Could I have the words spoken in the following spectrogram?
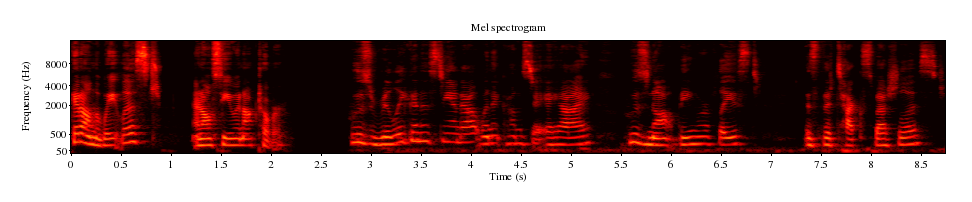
Get on the wait list, and I'll see you in October. Who's really going to stand out when it comes to AI, who's not being replaced, is the tech specialist.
